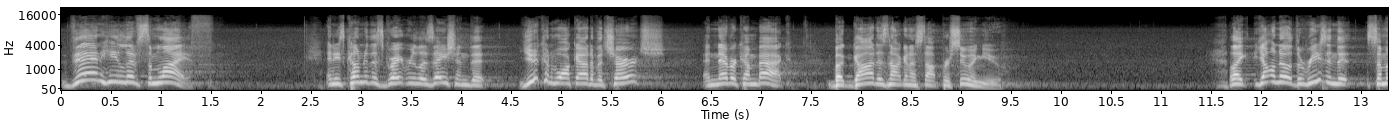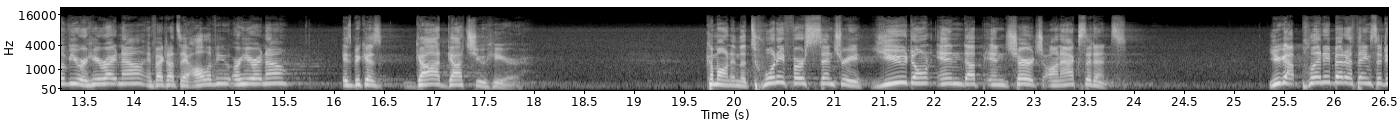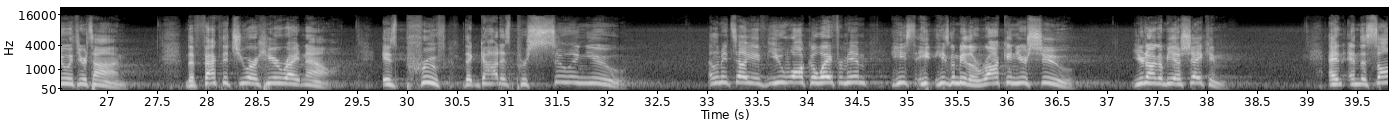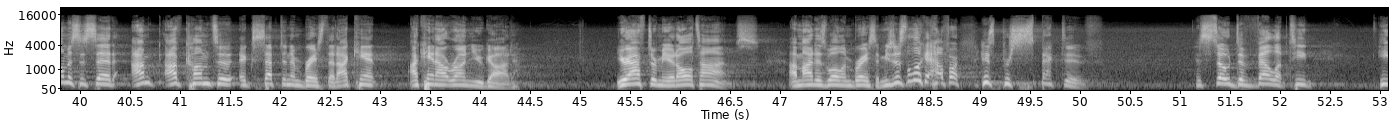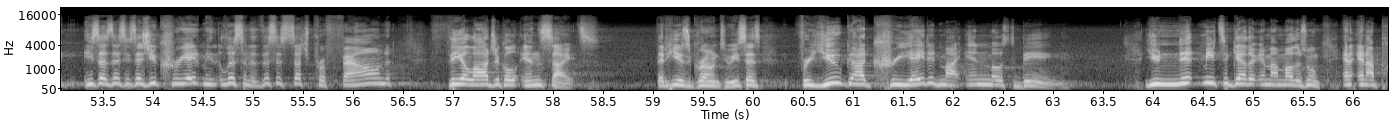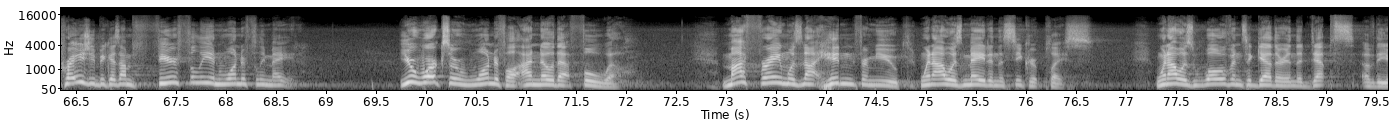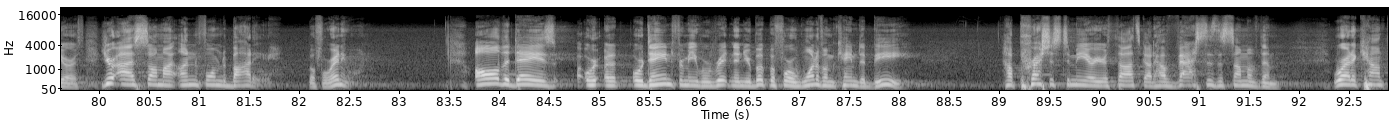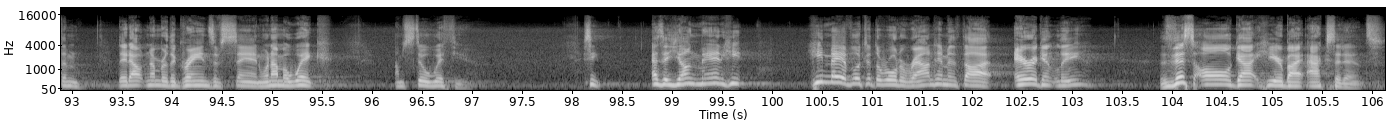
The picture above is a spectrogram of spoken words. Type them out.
Then he lived some life. And he's come to this great realization that you can walk out of a church and never come back, but God is not going to stop pursuing you. Like, y'all know the reason that some of you are here right now, in fact, I'd say all of you are here right now, is because God got you here. Come on, in the 21st century, you don't end up in church on accident. You got plenty better things to do with your time. The fact that you are here right now is proof that God is pursuing you. And let me tell you, if you walk away from Him, He's, he's gonna be the rock in your shoe you're not gonna be able to shake him. And, and the psalmist has said, I'm, I've come to accept and embrace that. I can't, I can't outrun you, God. You're after me at all times. I might as well embrace him. You just look at how far his perspective is so developed. He, he, he says this, he says, You create me. Listen this is such profound theological insights that he has grown to. He says, For you, God, created my inmost being. You knit me together in my mother's womb. And, and I praise you because I'm fearfully and wonderfully made. Your works are wonderful. I know that full well. My frame was not hidden from you when I was made in the secret place, when I was woven together in the depths of the earth. Your eyes saw my unformed body before anyone. All the days ordained for me were written in your book before one of them came to be. How precious to me are your thoughts, God. How vast is the sum of them. Were I to count them, they'd outnumber the grains of sand. When I'm awake, I'm still with you. As a young man, he, he may have looked at the world around him and thought arrogantly, this all got here by accident.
